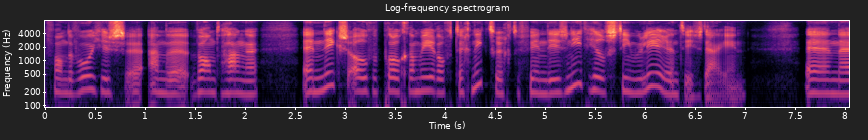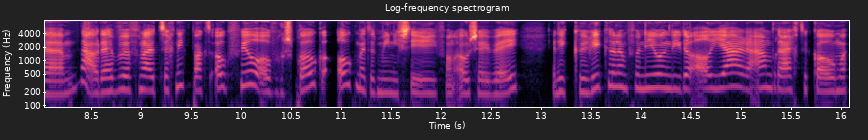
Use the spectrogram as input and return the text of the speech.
van de woordjes aan de wand hangen en niks over programmeren of techniek terug te vinden is, niet heel stimulerend is daarin. En uh, nou, daar hebben we vanuit Techniekpact ook veel over gesproken. Ook met het ministerie van OCW. En die curriculumvernieuwing die er al jaren aan dreigt te komen.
